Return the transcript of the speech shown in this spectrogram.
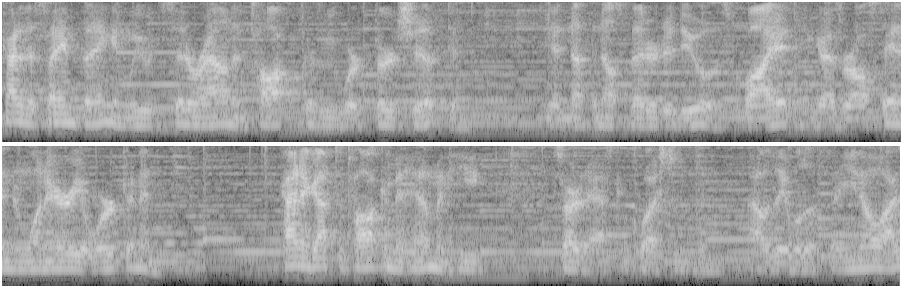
kind of the same thing, and we would sit around and talk because we worked third shift and he had nothing else better to do. It was quiet. And you guys were all standing in one area working, and kind of got to talking to him, and he started asking questions, and I was able to say, you know, I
